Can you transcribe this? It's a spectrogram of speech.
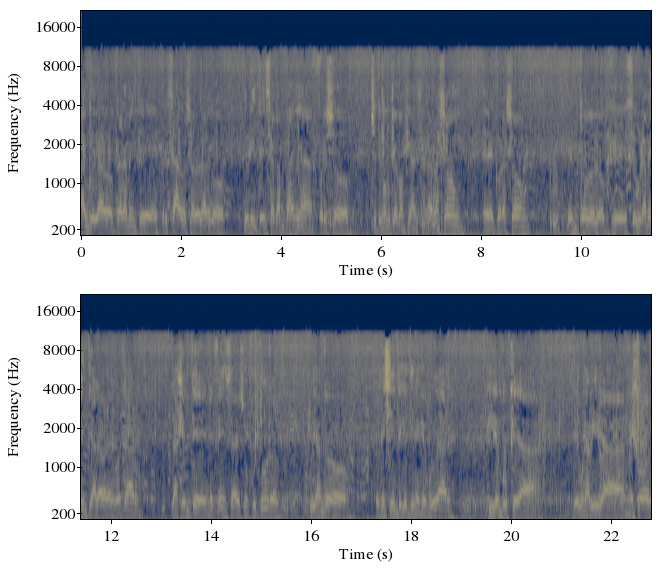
han quedado claramente expresados a lo largo de una intensa campaña. Por eso yo tengo mucha confianza en la razón, en el corazón, en todo lo que seguramente a la hora de votar la gente en defensa de su futuro, cuidando lo que siente que tiene que cuidar, ir en búsqueda de una vida mejor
